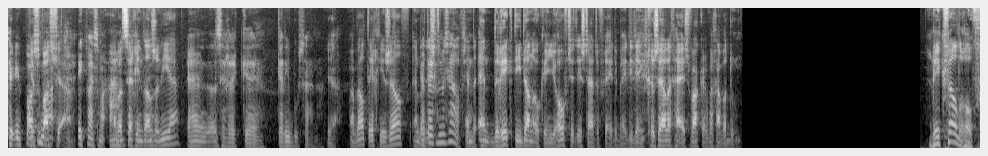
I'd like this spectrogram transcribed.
ik pas, je pas je aan. Ik pas me aan. En wat zeg je in Tanzania? En dan zeg ik uh, Caribou Sana. Ja, maar wel tegen jezelf. En ja, tegen mezelf. En, en de Rick die dan ook in je hoofd zit, is daar tevreden mee. Die denkt: gezellig, hij is wakker, we gaan wat doen. Rick Velderhof,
